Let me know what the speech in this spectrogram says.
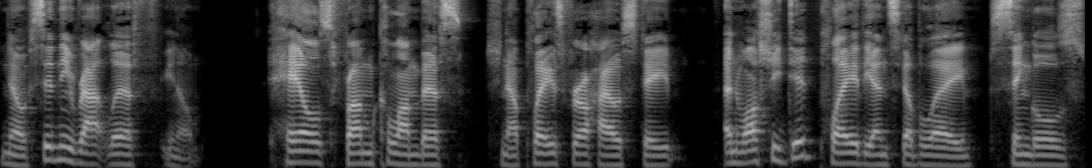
you know, Sydni Ratliff, you know, hails from Columbus. She now plays for Ohio State. And while she did play the NCAA singles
